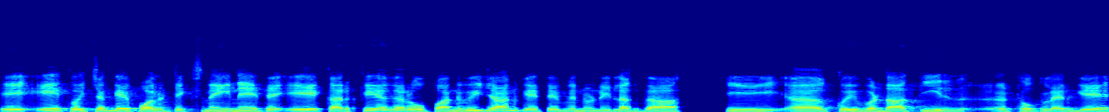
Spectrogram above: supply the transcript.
ਇਹ ਇਹ ਕੋਈ ਚੰਗੇ ਪੋਲਿਟਿਕਸ ਨਹੀਂ ਨੇ ਤੇ ਇਹ ਕਰਕੇ ਅਗਰ ਉਹ ਬਣ ਵੀ ਜਾਣਗੇ ਤੇ ਮੈਨੂੰ ਨਹੀਂ ਲੱਗਦਾ ਕਿ ਕੋਈ ਵੱਡਾ ਤੀਰ ਠੋਕ ਲੈਣਗੇ।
